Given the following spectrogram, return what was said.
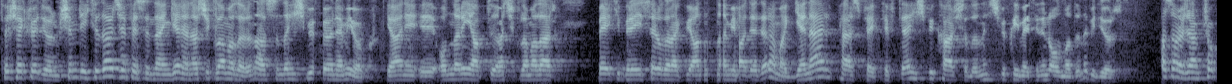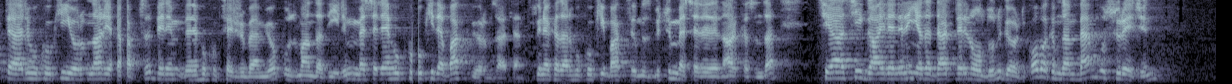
Teşekkür ediyorum. Şimdi iktidar cephesinden gelen açıklamaların aslında hiçbir önemi yok. Yani e, onların yaptığı açıklamalar belki bireysel olarak bir anlam ifade eder ama genel perspektifte hiçbir karşılığının, hiçbir kıymetinin olmadığını biliyoruz. Hasan Hocam çok değerli hukuki yorumlar yaptı. Benim e, hukuk tecrübem yok, uzman da değilim. Meseleye hukuki de bakmıyorum zaten. Güne kadar hukuki baktığımız bütün meselelerin arkasında siyasi gailelerin ya da dertlerin olduğunu gördük. O bakımdan ben bu sürecin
